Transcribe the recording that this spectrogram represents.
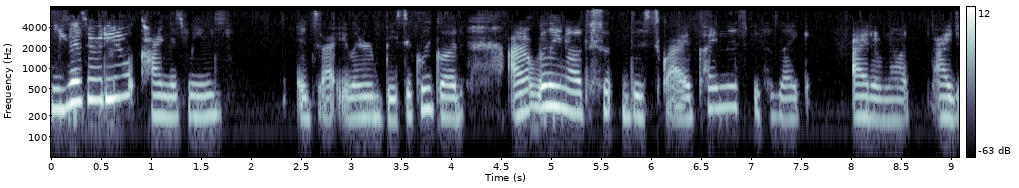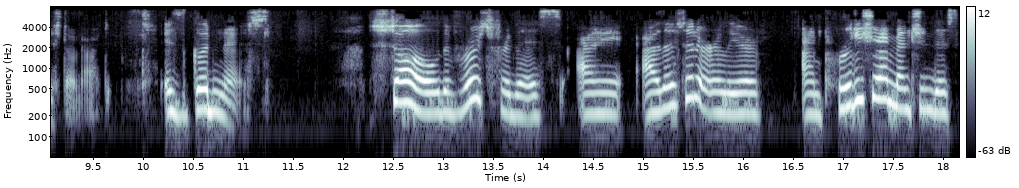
you guys already know what kindness means. It's that you're basically good. I don't really know how to describe kindness because, like, I don't know. I just don't know how to. Is goodness. So the verse for this, I as I said earlier, I'm pretty sure I mentioned this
